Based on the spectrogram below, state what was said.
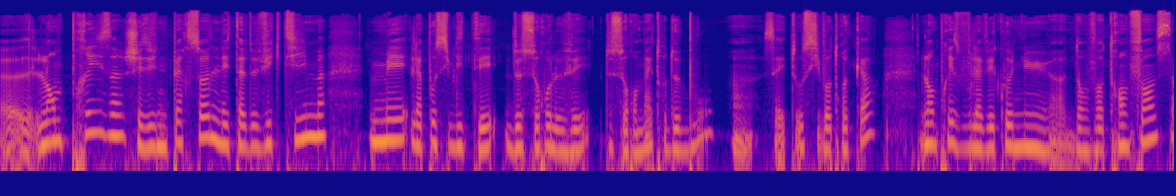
euh, l'emprise chez une personne, l'état de victime, mais la possibilité de se relever, de se remettre debout. Hein. ça été aussi votre cas. L'emprise, vous l'avez connue euh, dans votre enfance,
